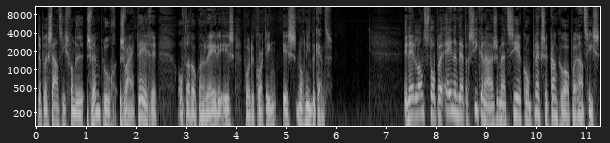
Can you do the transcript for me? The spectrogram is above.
de prestaties van de zwemploeg zwaar tegen. Of dat ook een reden is voor de korting is nog niet bekend. In Nederland stoppen 31 ziekenhuizen met zeer complexe kankeroperaties.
